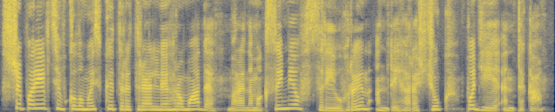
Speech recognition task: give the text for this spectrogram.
З Шепарівців Коломийської територіальної громади Марина Максимів, Сергій Угрин, Андрій Гаращук. Події НТК.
